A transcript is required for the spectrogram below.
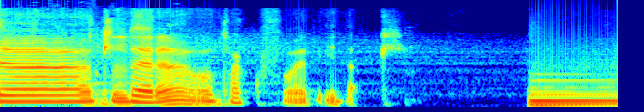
eh, til dere, og takk for i dag.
